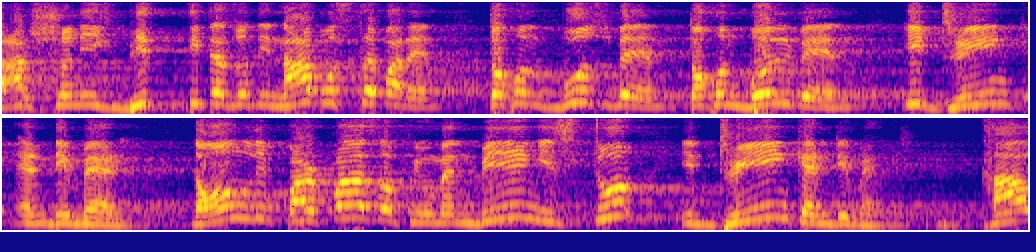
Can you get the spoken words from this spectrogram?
দার্শনিক ভিত্তিটা যদি না বুঝতে পারেন, তখন বুঝবেন, তখন বলবেন, eat drink and be merry. The only purpose of human being is to eat drink and be merry. খাও,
